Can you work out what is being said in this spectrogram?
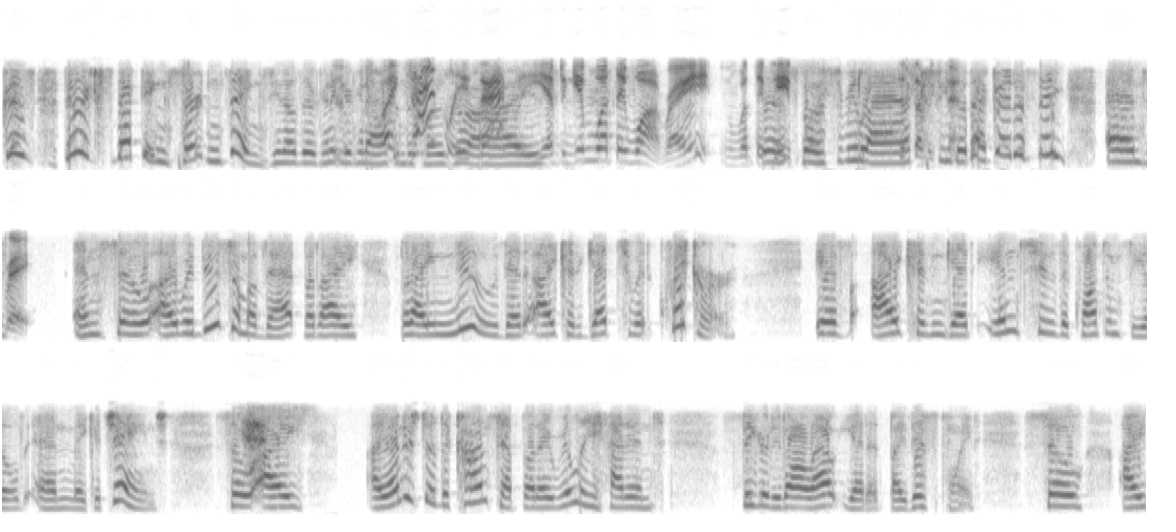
Because they're expecting certain things, you know. They're gonna, you're gonna ask them to close their exactly. eyes. You have to give them what they want, right? And what they They're paid for. supposed to relax, some you know, that kind of thing. And Right. and so I would do some of that, but I but I knew that I could get to it quicker if I could get into the quantum field and make a change. So I I understood the concept, but I really hadn't figured it all out yet at, by this point. So I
